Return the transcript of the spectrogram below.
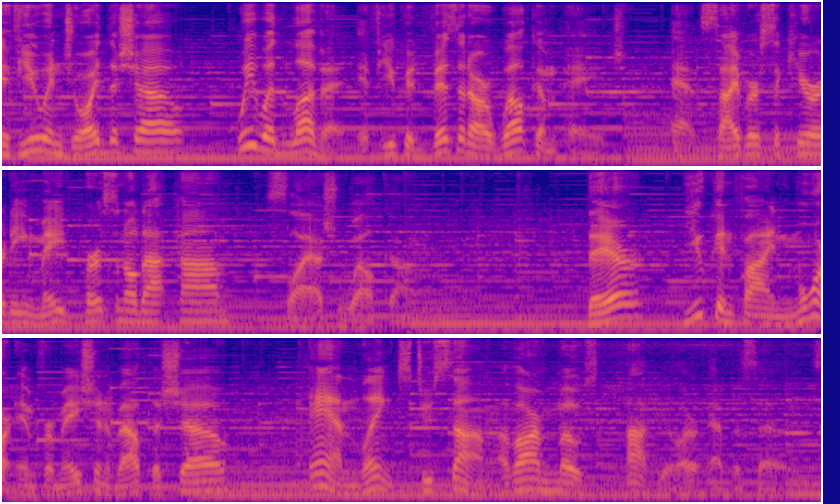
If you enjoyed the show, we would love it if you could visit our welcome page at cybersecuritymadepersonal.com slash welcome. There, you can find more information about the show and links to some of our most popular episodes.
